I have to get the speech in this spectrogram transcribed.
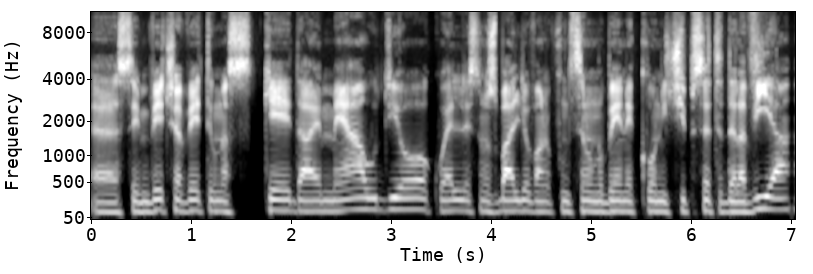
Uh, se invece avete una scheda M audio, quelle se non sbaglio vanno, funzionano bene con i chipset della Via,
